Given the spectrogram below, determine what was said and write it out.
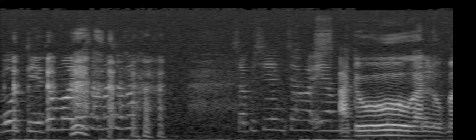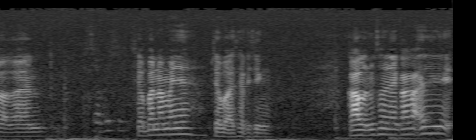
Woody itu maunya sama sama siapa sih yang cewek yang Aduh, kan lupa kan. siapa sih? Siapa namanya? Coba searching. Kalau misalnya kakak sih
